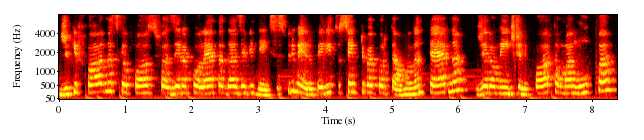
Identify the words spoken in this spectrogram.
De que formas que eu posso fazer a coleta das evidências. Primeiro, o perito sempre vai portar uma lanterna, geralmente ele porta uma lupa,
